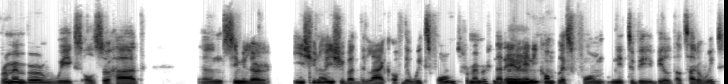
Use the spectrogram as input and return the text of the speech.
remember wix also had um, similar issue, no issue, but the lack of the Wix forms. Remember that mm-hmm. any complex form need to be built outside of Wix.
